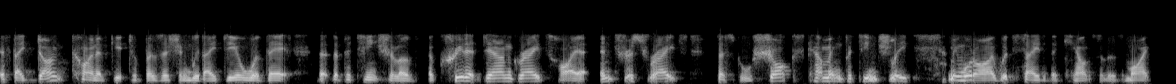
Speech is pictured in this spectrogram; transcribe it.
if they don't kind of get to a position where they deal with that, that the potential of, of credit downgrades, higher interest rates, fiscal shocks coming potentially. I mean, what I would say to the councillors, Mike,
